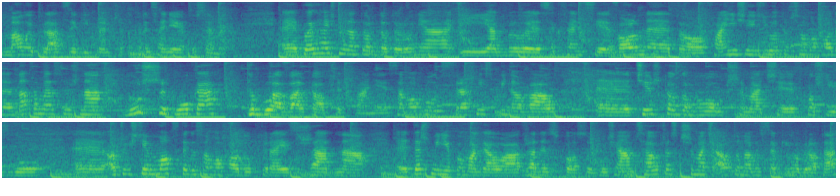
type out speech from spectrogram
mały placyk i kręcenie ósemek. E, Pojechaliśmy na tor do Torunia i jak były sekwencje wolne, to fajnie się jeździło tym samochodem, natomiast już na dłuższych łukach to była walka o przetrwanie. Samochód strasznie spinował, e, ciężko go było utrzymać e, w poślizgu. Oczywiście moc tego samochodu, która jest żadna, też mi nie pomagała w żaden sposób. Musiałam cały czas trzymać auto na wysokich obrotach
